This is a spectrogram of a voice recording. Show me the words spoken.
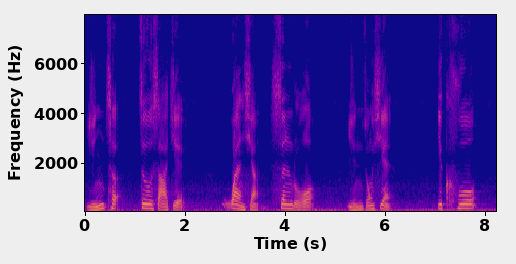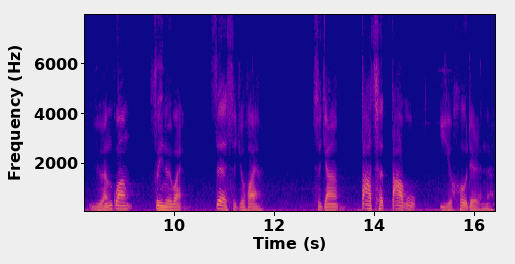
云彻周沙界，万象生罗影中现，一颗圆光非内外。这四句话呀，是讲大彻大悟以后的人呢，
